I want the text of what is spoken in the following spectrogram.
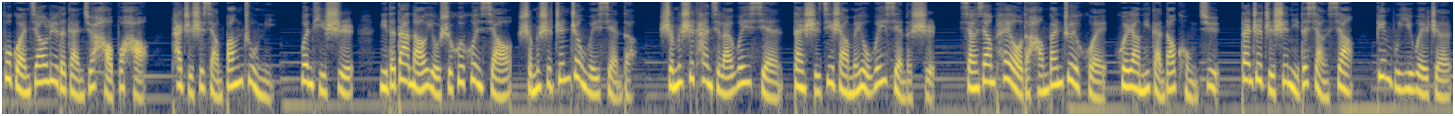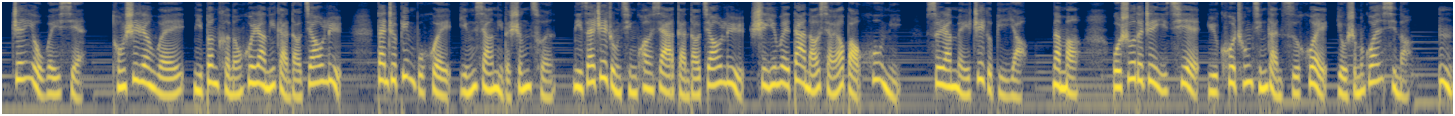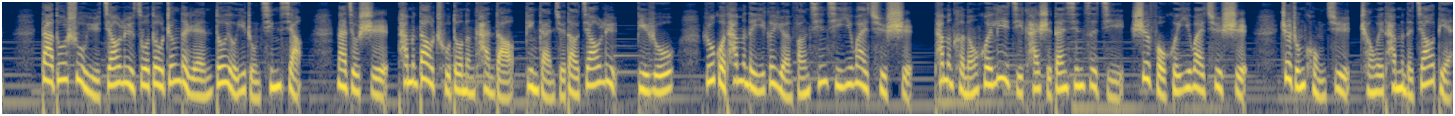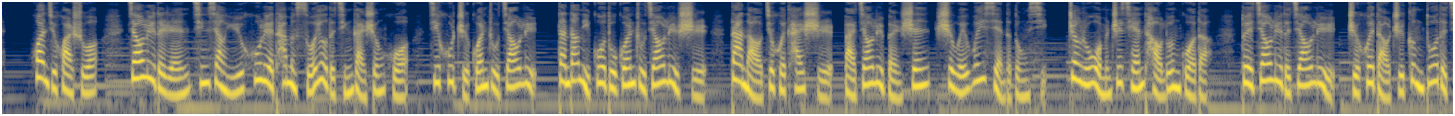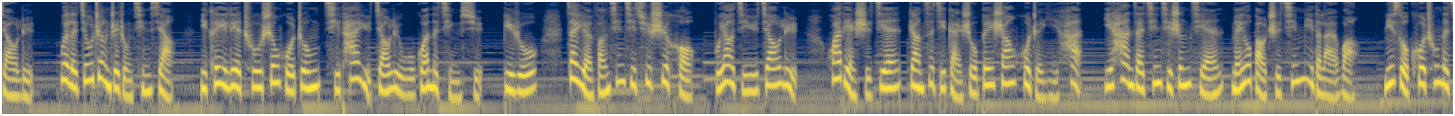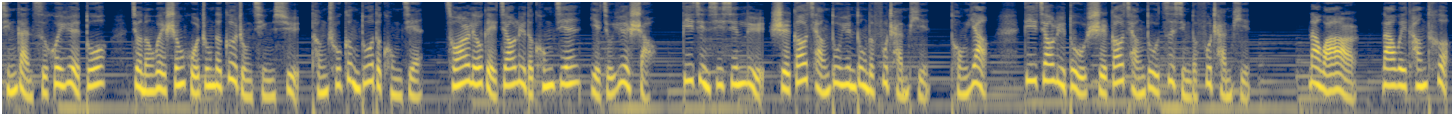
不管焦虑的感觉好不好，它只是想帮助你。问题是，你的大脑有时会混淆什么是真正危险的，什么是看起来危险但实际上没有危险的事。想象配偶的航班坠毁会让你感到恐惧，但这只是你的想象，并不意味着真有危险。同事认为你笨可能会让你感到焦虑，但这并不会影响你的生存。你在这种情况下感到焦虑，是因为大脑想要保护你，虽然没这个必要。那么，我说的这一切与扩充情感词汇有什么关系呢？嗯，大多数与焦虑做斗争的人都有一种倾向，那就是他们到处都能看到并感觉到焦虑。比如，如果他们的一个远房亲戚意外去世，他们可能会立即开始担心自己是否会意外去世，这种恐惧成为他们的焦点。换句话说，焦虑的人倾向于忽略他们所有的情感生活，几乎只关注焦虑。但当你过度关注焦虑时，大脑就会开始把焦虑本身视为危险的东西。正如我们之前讨论过的，对焦虑的焦虑只会导致更多的焦虑。为了纠正这种倾向，你可以列出生活中其他与焦虑无关的情绪，比如在远房亲戚去世后，不要急于焦虑，花点时间让自己感受悲伤或者遗憾。遗憾在亲戚生前没有保持亲密的来往。你所扩充的情感词汇越多，就能为生活中的各种情绪腾出更多的空间，从而留给焦虑的空间也就越少。低静息心率是高强度运动的副产品，同样，低焦虑度是高强度自省的副产品。纳瓦尔·拉威康特。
